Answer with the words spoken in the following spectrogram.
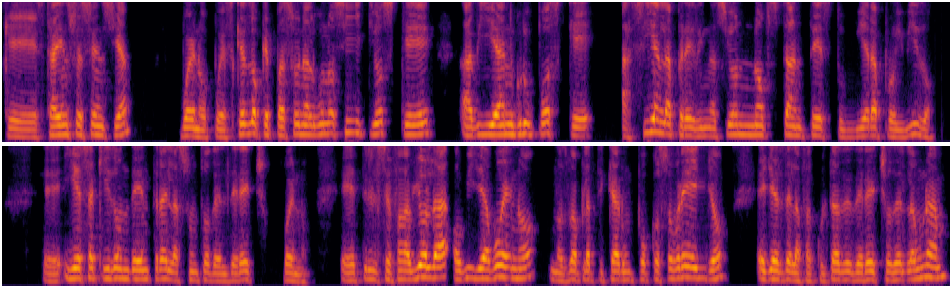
que está en su esencia, bueno, pues, ¿qué es lo que pasó en algunos sitios? Que habían grupos que hacían la peregrinación, no obstante estuviera prohibido. Eh, y es aquí donde entra el asunto del derecho. Bueno, eh, Trilce Fabiola Ovilla Bueno nos va a platicar un poco sobre ello. Ella es de la Facultad de Derecho de la UNAM.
